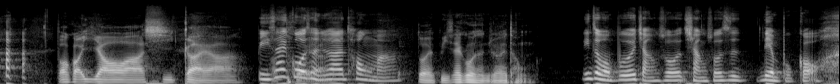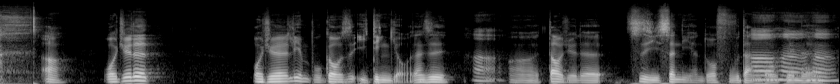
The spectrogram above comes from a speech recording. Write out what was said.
包括腰啊、膝盖啊。比赛过程就在痛吗？对，比赛过程就在痛你怎么不会讲说想说是练不够？啊。我觉得，我觉得练不够是一定有，但是嗯，呃，倒觉得自己身体很多负担都变得，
